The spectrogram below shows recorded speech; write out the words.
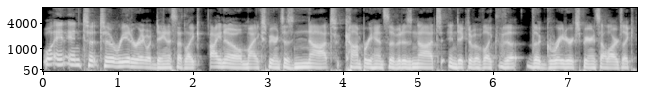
Well, and, and to, to reiterate what Dana said, like I know my experience is not comprehensive. It is not indicative of like the the greater experience at large. Like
